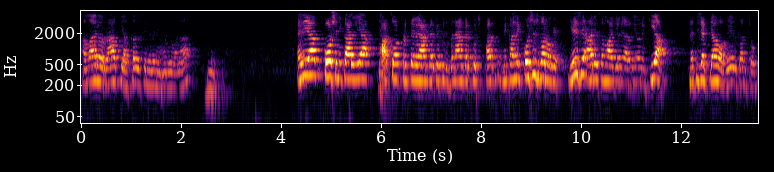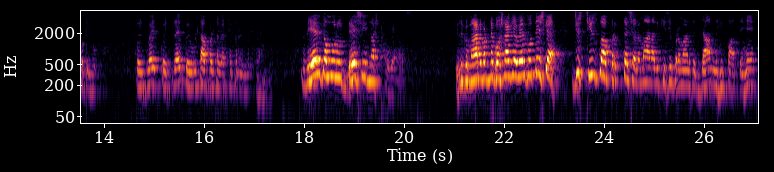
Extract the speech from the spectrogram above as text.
हमारे और रात या कल से निर्णय होने वाला नहीं यदि आप कोश निकाल लिया, धातु और प्रत्यय लगा करके कुछ बनाकर कुछ अर्थ निकालने की कोशिश करोगे, जैसे आर्य समाजियों ने अरण्यों ने किया नतीजा क्या हुआ? वेद का चौपटी हो कोई द्वैत, कोई त्रैत, कोई उल्टा पलटा व्याख्या करने लग गया वेद का मूल उद्देश्य ही नष्ट हो गया उससे। कुमार भट्ट ने घोषणा किया वेद का उद्देश्य क्या है? जिस चीज़ को आप प्रत्यक्ष अनुमान आदि किसी प्रमाण से जान नहीं पाते हैं,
